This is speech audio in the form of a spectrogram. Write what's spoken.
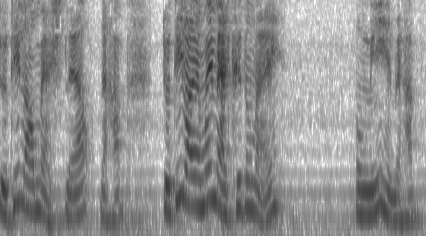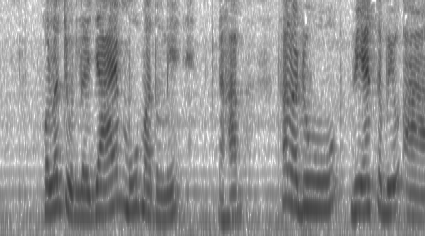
จุดที่เรา match แล้วนะครับ จุดที่เรายังไม่ match คือตรงไหน ตรงนี้เห็นไหมครับ คนละจุดเลยย้าย move มาตรงนี้นะครับ ถ้าเราดู VSWR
